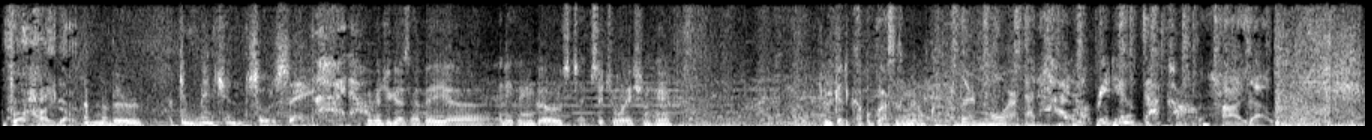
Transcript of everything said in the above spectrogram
The Hideout. Another dimension, so to say. Figured you guys have a uh, anything goes type situation here. Can we get a couple glasses of milk? Learn more at hideoutradio.com. Hideout.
